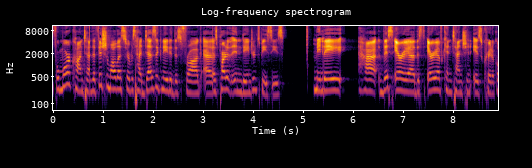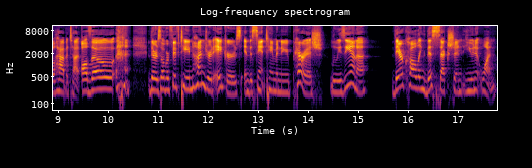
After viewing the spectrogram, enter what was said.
For more context, the Fish and Wildlife Service had designated this frog as part of the endangered species, meaning they ha- this area, this area of contention is critical habitat. Although there's over 1,500 acres in the St. Tammany Parish, Louisiana, they're calling this section Unit 1.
